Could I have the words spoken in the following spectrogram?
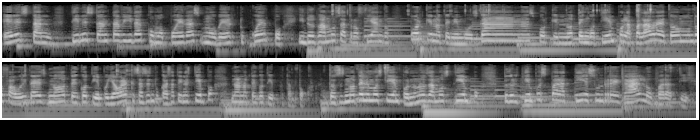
Eres tan, tienes tanta vida como puedas mover tu cuerpo y nos vamos atrofiando porque no tenemos ganas, porque no tengo tiempo. La palabra de todo el mundo favorita es no tengo tiempo. Y ahora que estás en tu casa tienes tiempo, no, no tengo tiempo tampoco. Entonces no tenemos tiempo, no nos damos tiempo, pero el tiempo es para ti, es un regalo para ti.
